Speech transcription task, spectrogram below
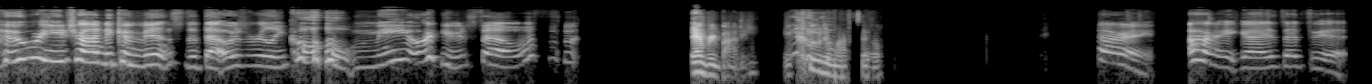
Who were you trying to convince that that was really cool? Me or yourself? Everybody, including myself. All right. All right, guys, that's it.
